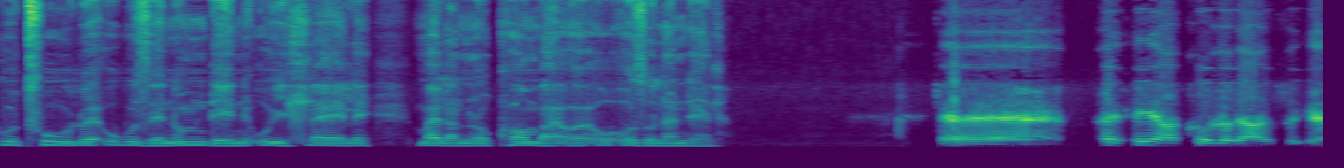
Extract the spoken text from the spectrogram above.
kuthulwe ukuze nomndeni uyihlele mayelana nokukhomba ozolandela. Eh iyakhulukazi ke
